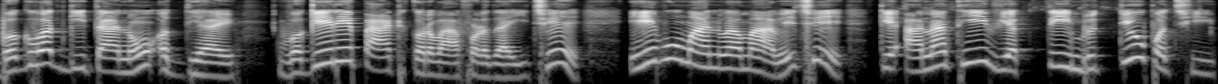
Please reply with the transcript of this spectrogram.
ભગવદ્ ગીતાનો અધ્યાય વગેરે પાઠ કરવા ફળદાયી છે. એવું માનવામાં આવે છે કે આનાથી વ્યક્તિ મૃત્યુ પછી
